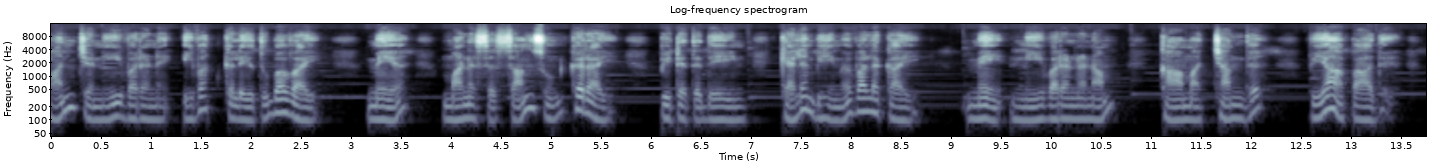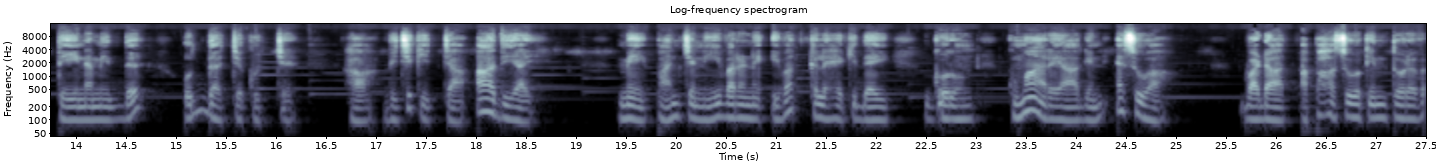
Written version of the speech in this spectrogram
පංච නීවරණ ඉවත් කළ යුතු බවයි. මෙය මනස සංසුන් කරයි. පිටත දෙයින් කැළඹීම වලකයි. මේ නීවරණ නම් කාමච්ඡන්ද, ව්‍යාපාද, තීන මිද්ද, උද්ධච්ච කුච්ච හා විචිකිච්ඡා ආදියයි. මේ පංච නීවරණ ඉවත් කළ හැකි දැයි ගුරුන් කුමාරයාගෙන් ඇසුවා. වඩාත් අපහසුවකින් තොරව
